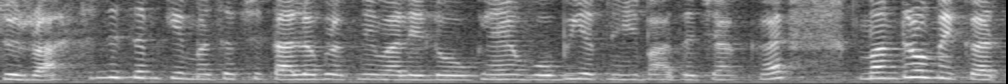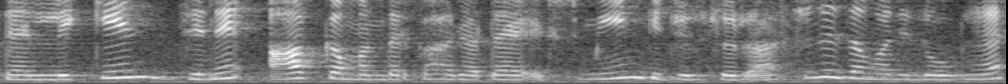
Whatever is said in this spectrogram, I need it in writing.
जोरास्टनिज़म के मज़हब से ताल्लुक़ रखने वाले लोग हैं, वो भी अपनी इबादत जाकर मंदिरों में करते हैं। लेकिन जिन्हें आग का मंदिर कहा जाता है, इट्स मीन कि जो जोरास्टनिज़म वाले लोग हैं,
